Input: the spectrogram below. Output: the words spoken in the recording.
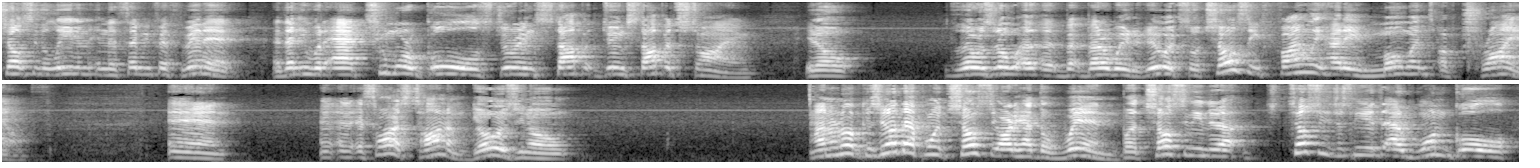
Chelsea the lead in, in the 75th minute, and then he would add two more goals during stop during stoppage time. You know, there was no uh, uh better way to do it. So Chelsea finally had a moment of triumph, and, and, and as far as Tottenham goes, you know, I don't know because you know at that point Chelsea already had the win, but Chelsea needed a, Chelsea just needed to add one goal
